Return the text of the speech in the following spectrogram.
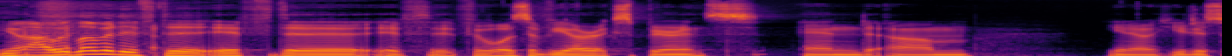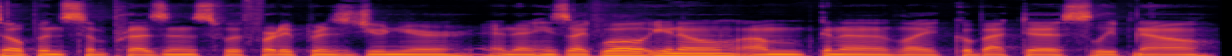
You know, I would love it if the if the if if it was a VR experience and um, you know, you just open some presents with Freddie Prinze Jr. and then he's like, "Well, you know, I'm gonna like go back to sleep now.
